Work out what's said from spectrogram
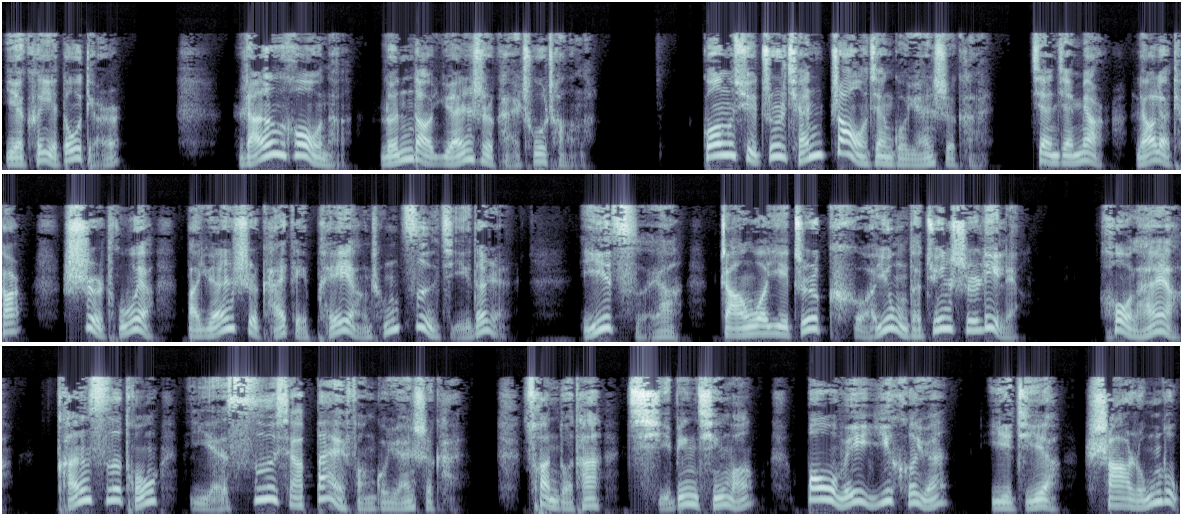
也可以兜底儿。然后呢，轮到袁世凯出场了。光绪之前召见过袁世凯，见见面聊聊天试图呀把袁世凯给培养成自己的人，以此呀掌握一支可用的军事力量。后来呀，谭嗣同也私下拜访过袁世凯，撺掇他起兵勤王。包围颐和园，以及啊杀荣禄。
